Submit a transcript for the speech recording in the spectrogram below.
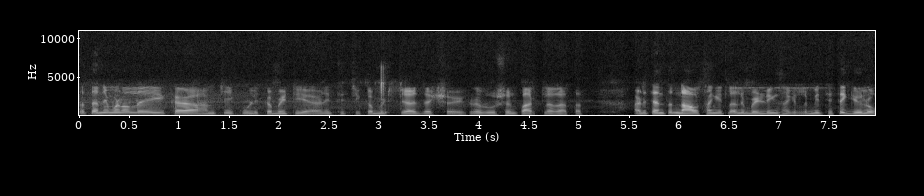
तर त्याने म्हणालं एक आमची इकडली कमिटी आहे आणि तिची कमिटीचे अध्यक्ष इकडे रोशन पार्कला राहतात. आणि त्यांचं नाव सांगितलं आणि बिल्डिंग सांगितलं. मी तिथे गेलो.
